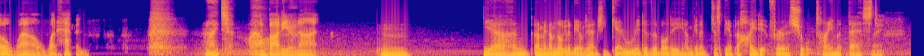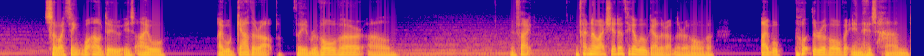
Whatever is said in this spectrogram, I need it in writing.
oh wow what happened right. Well, and body or not Hmm. Yeah, and I mean, I'm not going to be able to actually get rid of the body. I'm going to just be able to hide it for a short time at best. Right. So I think what I'll do is I will, I will gather up the revolver. I'll, in fact, in fact, no, actually, I don't think I will gather up the revolver. I will put the revolver in his hand,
